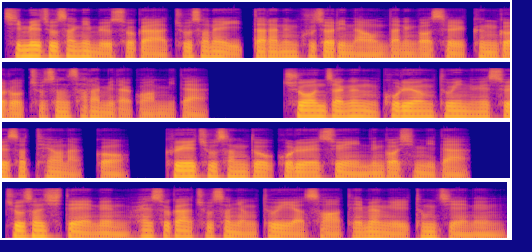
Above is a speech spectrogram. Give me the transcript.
짐의 조상의 묘소가 조선에 있다라는 구절이 나온다는 것을 근거로 조선 사람이라고 합니다. 주 원장은 고려 영 토인 회수에서 태어났고 그의 조상도 고려 회수에 있는 것입니다. 조선시대에는 회수가 조선 영토이어서 대명 일통지에는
